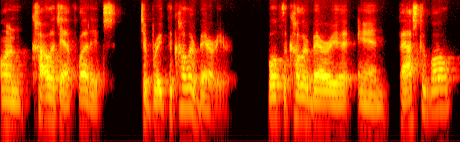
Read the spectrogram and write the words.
on college athletics to break the color barrier, both the color barrier in basketball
